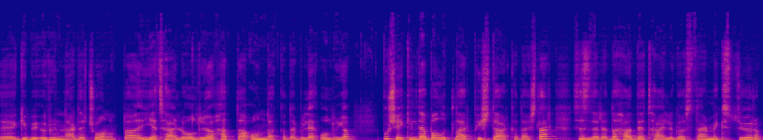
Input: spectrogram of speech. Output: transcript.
e, gibi ürünlerde çoğunlukla yeterli oluyor. Hatta 10 dakikada bile oluyor. Bu şekilde balıklar pişti arkadaşlar. Sizlere daha detaylı göstermek istiyorum.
